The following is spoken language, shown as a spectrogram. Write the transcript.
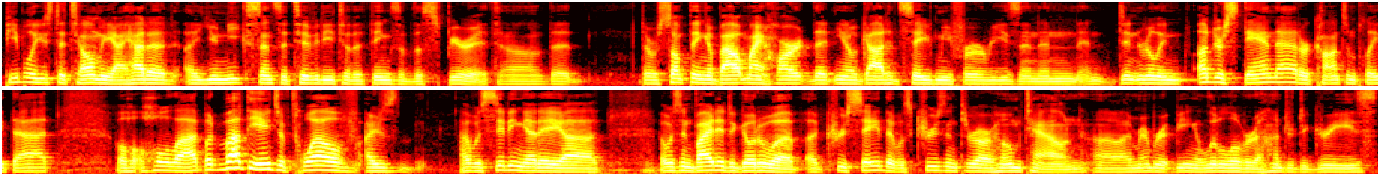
people used to tell me I had a, a unique sensitivity to the things of the spirit. Uh, that there was something about my heart that you know God had saved me for a reason, and, and didn't really understand that or contemplate that a wh- whole lot. But about the age of twelve, I was I was sitting at a uh, I was invited to go to a, a crusade that was cruising through our hometown. Uh, I remember it being a little over hundred degrees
